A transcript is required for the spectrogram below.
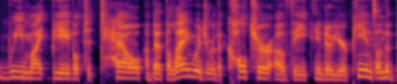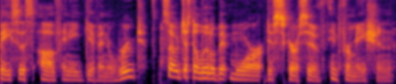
we might be able to tell about the language or the culture of the Indo-Europeans on the basis of any given root. So just a little bit more discursive information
